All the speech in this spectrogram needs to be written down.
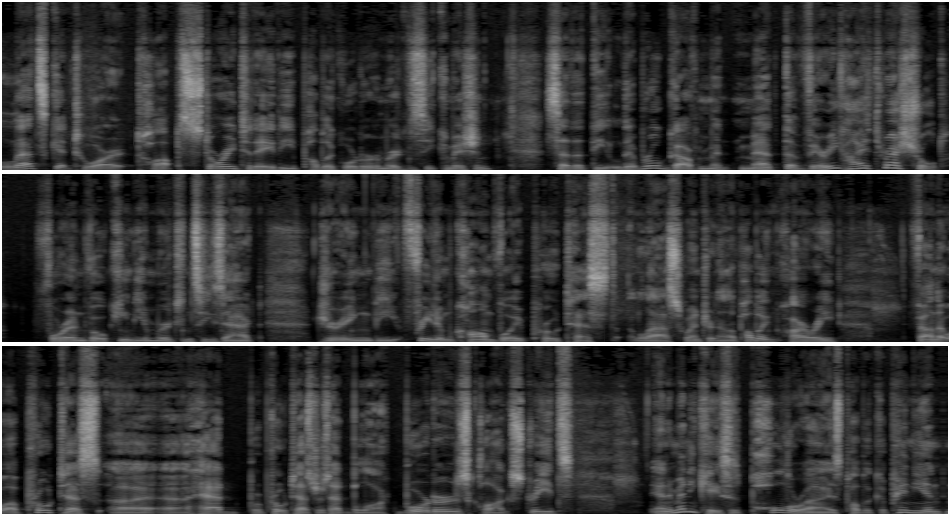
Let's get to our top story today. The Public Order Emergency Commission said that the Liberal government met the very high threshold for invoking the Emergencies Act during the Freedom Convoy protest last winter. Now, the public inquiry found that while protests uh, uh, had protesters had blocked borders, clogged streets, and in many cases polarized public opinion.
